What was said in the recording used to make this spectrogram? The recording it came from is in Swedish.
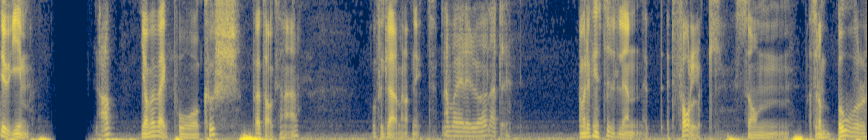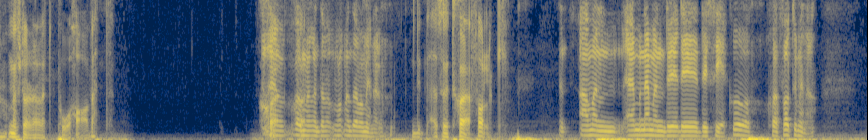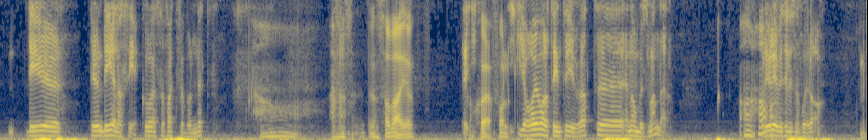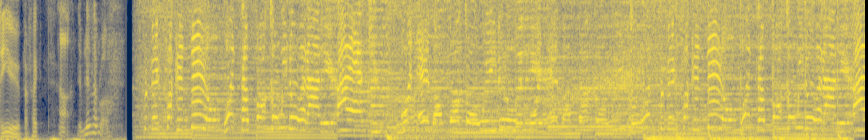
Du Jim, Ja. jag var iväg på kurs för ett tag sedan här. Och fick lära mig något nytt. ja. Vad är det du har lärt dig? Ja, men det finns tydligen ett, ett folk som, alltså de bor, om jag förstår det rätt, på havet. Sjö, Eh, vad, sjö, vänta, vänta, vad menar du? det- alltså ett sjöfolk. Ja men, nej men, nej, men det, det, det är Seko sjöfolk du menar? Det är ju det är en del av Seko, alltså fackförbundet. Ah. Ja, fan, den sa bara jag, från sjöfolk. Jag har ju varit och intervjuat eh, en ombudsman där. Aha. Det är ju det vi ska lyssna på idag. Men det är ju perfekt. Ja, det blir väl bra. It's a big fucking deal. What the fuck are we doing out here? I ask you, what in the fuck are we doing here? So what's the big fucking deal? What the fuck are we doing out here? I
